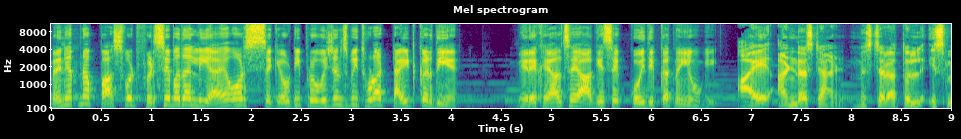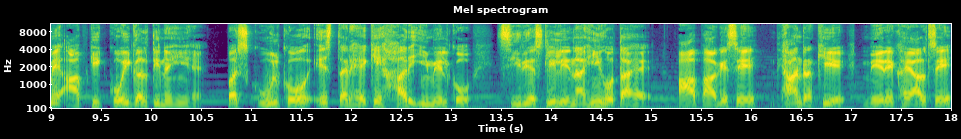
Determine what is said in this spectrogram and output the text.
मैंने अपना पासवर्ड फिर से बदल लिया है और सिक्योरिटी प्रोविजंस भी थोड़ा टाइट कर दिए हैं। मेरे ख्याल से आगे से कोई दिक्कत नहीं होगी। आई अंडरस्टैंड मिस्टर अतुल इसमें आपकी कोई गलती नहीं है। पर स्कूल को इस तरह के हर ईमेल को सीरियसली लेना ही होता है। आप आगे से ध्यान रखिए। मेरे ख्याल से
